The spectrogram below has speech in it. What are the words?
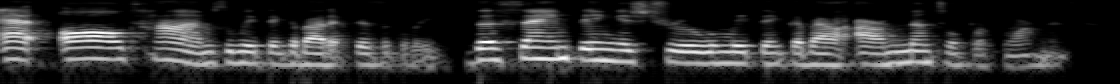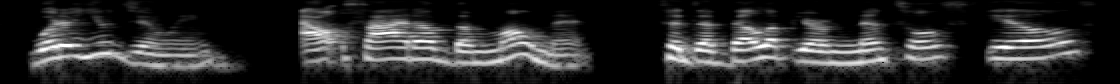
at all times when we think about it physically. The same thing is true when we think about our mental performance. What are you doing outside of the moment to develop your mental skills,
